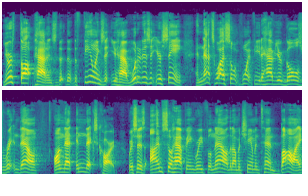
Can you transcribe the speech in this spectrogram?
your thought patterns, the, the, the, feelings that you have, what it is that you're seeing. And that's why it's so important for you to have your goals written down on that index card where it says, I'm so happy and grateful now that I'm a Chairman 10 by.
